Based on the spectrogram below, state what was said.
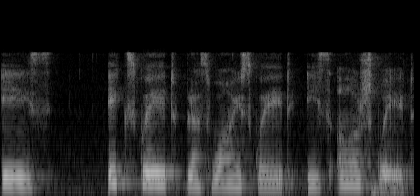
is x squared plus y squared is r squared.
